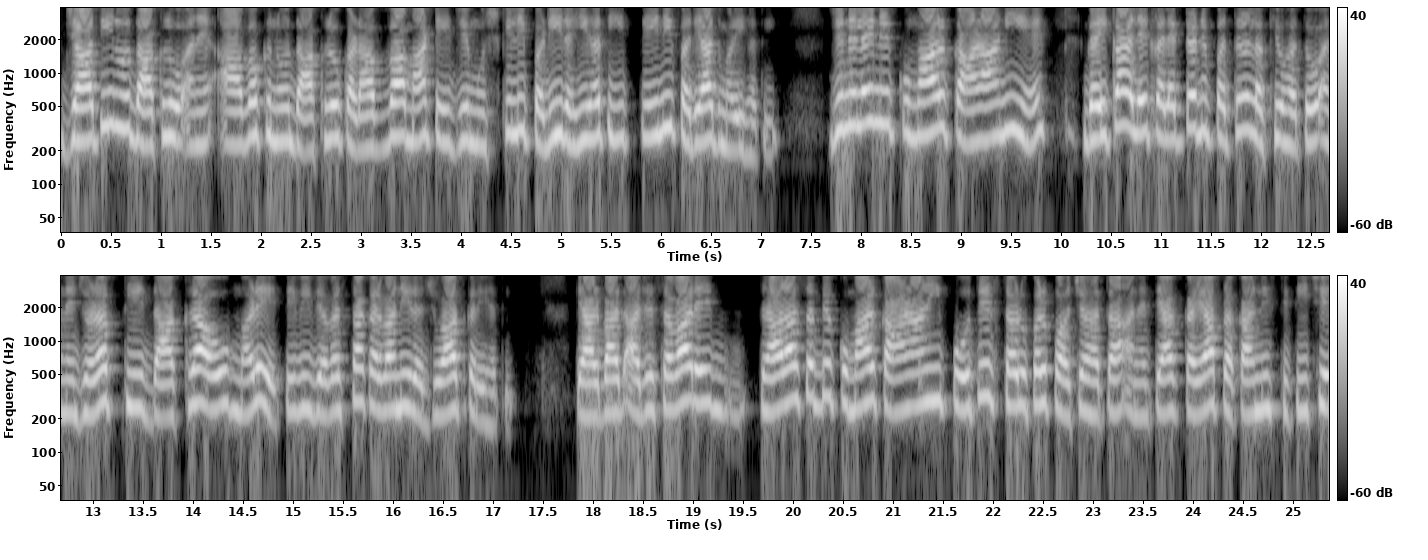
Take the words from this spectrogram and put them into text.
જાતિનો દાખલો અને આવકનો દાખલો કઢાવવા માટે જે મુશ્કેલી પડી રહી હતી તેની ફરિયાદ મળી હતી. જેને લઈને કુમાર કાણાણીએ ગઈકાલે કલેક્ટરને પત્ર લખ્યો હતો અને ઝડપથી દાખલાઓ મળે તેવી વ્યવસ્થા કરવાની રજૂઆત કરી હતી. ત્યારબાદ આજે સવારે ધારાસભ્ય કુમાર કાણાણી પોતે સ્થળ ઉપર પહોંચ્યા હતા અને ત્યાં કયા પ્રકારની સ્થિતિ છે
